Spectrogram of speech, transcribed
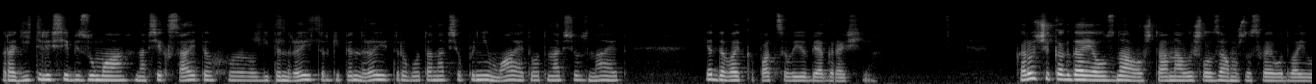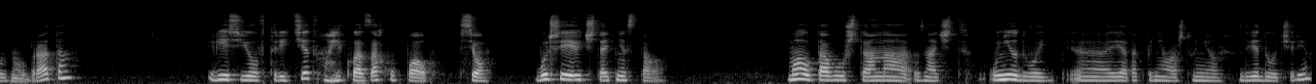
Родители все без ума, на всех сайтах э, гипенрейтер, гипенрейтер, вот она все понимает, вот она все знает. Я давай копаться в ее биографии. Короче, когда я узнала, что она вышла замуж за своего двоюродного брата, весь ее авторитет в моих глазах упал. Все, больше я ее читать не стала. Мало того, что она, значит, у нее двое, э, я так поняла, что у нее две дочери.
